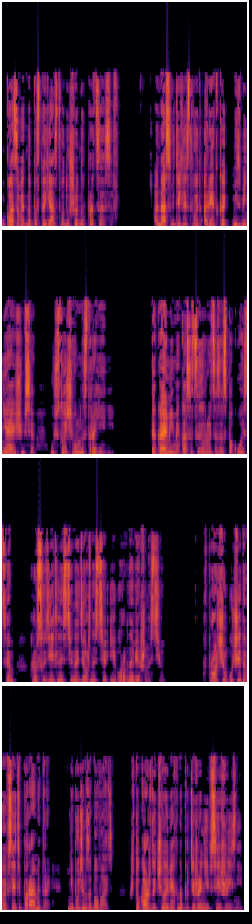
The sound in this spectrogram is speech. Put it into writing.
указывает на постоянство душевных процессов. Она свидетельствует о редко изменяющемся устойчивом настроении. Такая мимика ассоциируется со спокойствием, рассудительностью, надежностью и уравновешенностью. Впрочем, учитывая все эти параметры, не будем забывать, что каждый человек на протяжении всей жизни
